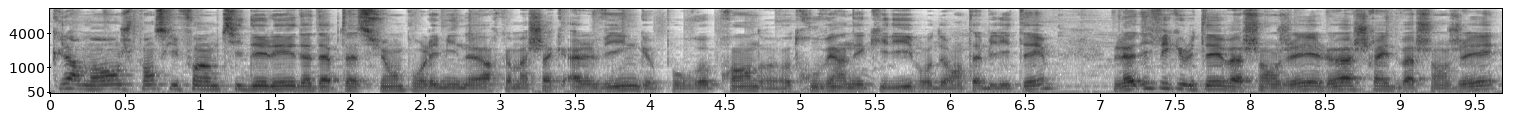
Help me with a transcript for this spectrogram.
Clairement, je pense qu'il faut un petit délai d'adaptation pour les mineurs, comme à chaque halving, pour reprendre, retrouver un équilibre de rentabilité. La difficulté va changer, le hash rate va changer,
